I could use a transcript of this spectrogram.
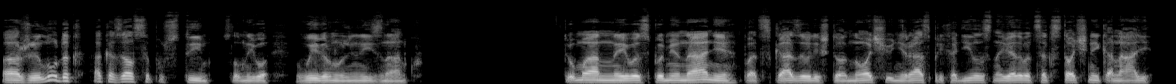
а желудок оказался пустым, словно его вывернули наизнанку. Туманные воспоминания подсказывали, что ночью не раз приходилось наведываться к сточной канаве.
